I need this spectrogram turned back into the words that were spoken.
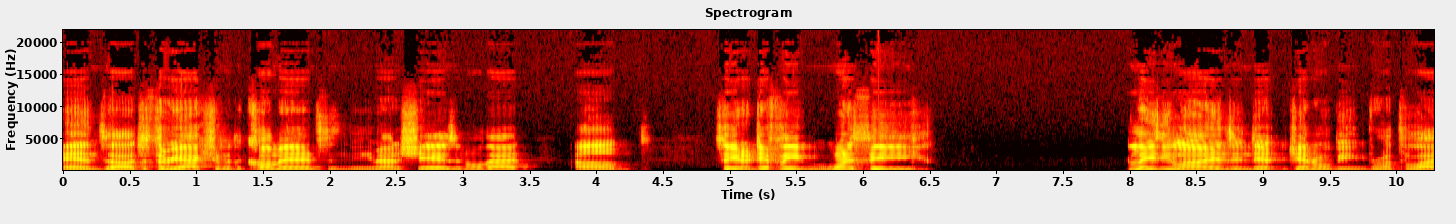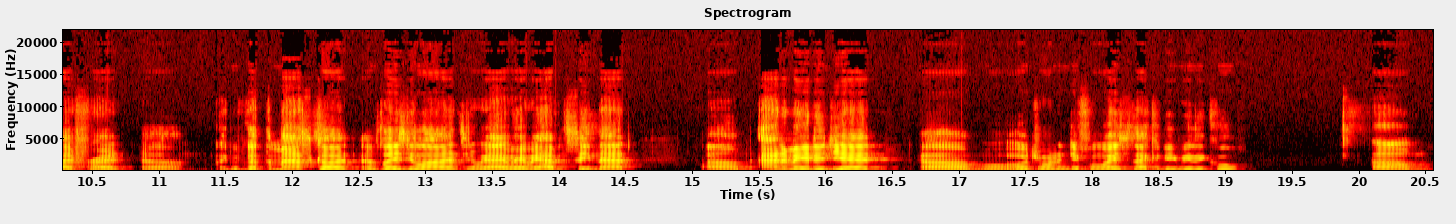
and uh, just the reaction with the comments and the amount of shares and all that. Um, so you know, definitely want to see Lazy Lions in de- general being brought to life, right? Um, like we've got the mascot of Lazy Lions. You know, we, we, we haven't seen that um, animated yet um, or, or drawn in different ways. So that could be really cool. Um,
